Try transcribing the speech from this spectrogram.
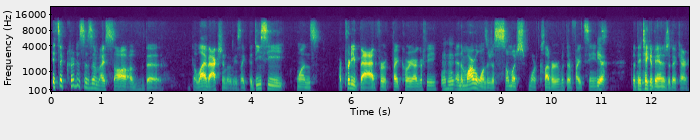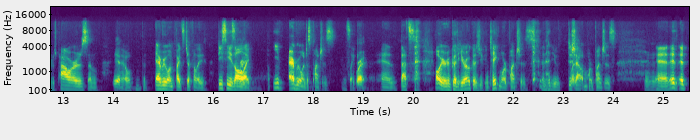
it's a criticism I saw of the the live action movies. Like the DC ones are pretty bad for fight choreography, Mhm. and the Marvel ones are just so much more clever with their fight scenes. Yeah. That they Mhm. take advantage of their characters' powers, and Yeah. you know everyone fights differently. DC is all Right. like everyone just punches. It's like Right. and that's oh you're a good hero because you can take more punches and then you dish Right. out more punches Mhm. and it, it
